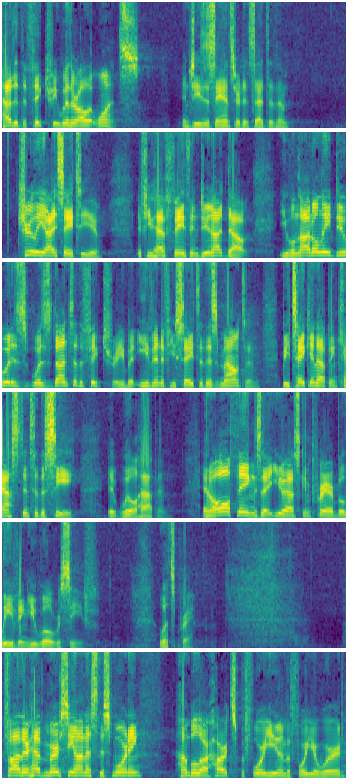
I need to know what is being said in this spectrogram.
How did the fig tree wither all at once? And Jesus answered and said to them, Truly I say to you, if you have faith and do not doubt, you will not only do what is, was done to the fig tree, but even if you say to this mountain, Be taken up and cast into the sea, it will happen. And all things that you ask in prayer, believing, you will receive. Let's pray. Father, have mercy on us this morning. Humble our hearts before you and before your word.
